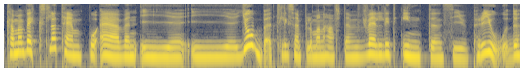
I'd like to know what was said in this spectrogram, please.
kan man växla tempo även i, i jobbet? Till exempel om man har haft en väldigt intensiv period.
